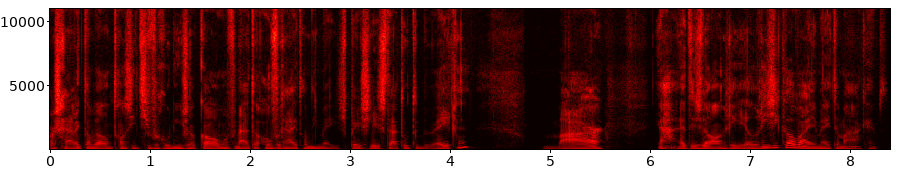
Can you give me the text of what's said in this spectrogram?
waarschijnlijk dan wel een transitievergoeding zou komen vanuit de overheid om die medisch specialist daartoe te bewegen. Maar ja, het is wel een reëel risico waar je mee te maken hebt.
